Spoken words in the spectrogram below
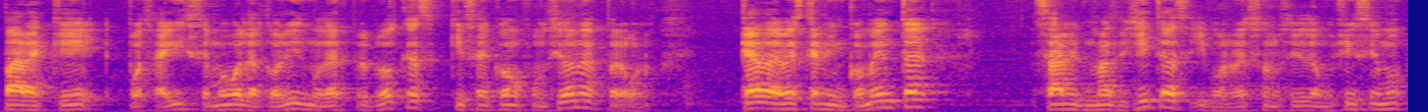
para que pues ahí se mueva el algoritmo de Apple Podcast. Quizá cómo funciona, pero bueno, cada vez que alguien comenta, salen más visitas y bueno, eso nos ayuda muchísimo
